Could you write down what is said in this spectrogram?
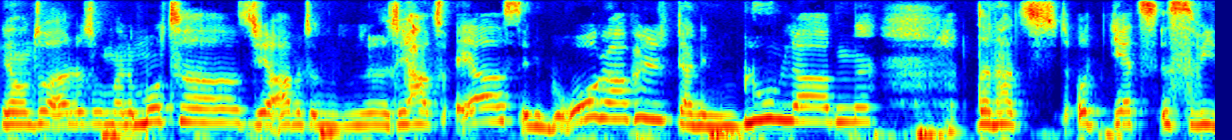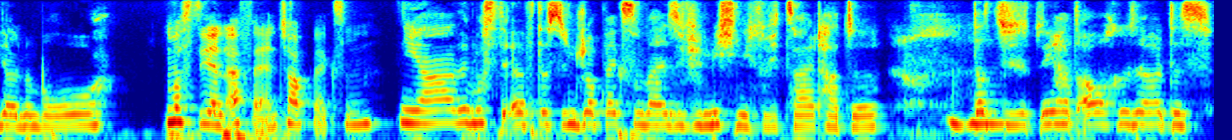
Ja, und so alles. Und meine Mutter, sie arbeitet, sie hat zuerst in dem Büro gearbeitet, dann in einem Blumenladen, dann hat's, und jetzt ist sie wieder in einem Büro. Musste ihr öfter den Job wechseln? Ja, sie musste öfters den Job wechseln, weil sie für mich nicht so viel Zeit hatte. Das, sie, sie hat auch gesagt, dass,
